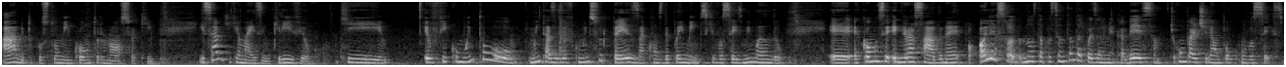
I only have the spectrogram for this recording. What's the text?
hábito, costume, encontro nosso aqui. E sabe o que é mais incrível? Que eu fico muito, muitas vezes eu fico muito surpresa com os depoimentos que vocês me mandam. É, é como se. É engraçado, né? Olha só, nossa, tá passando tanta coisa na minha cabeça. Deixa eu compartilhar um pouco com vocês.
